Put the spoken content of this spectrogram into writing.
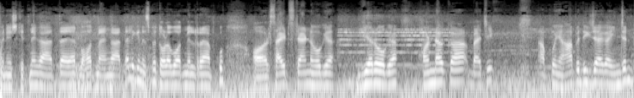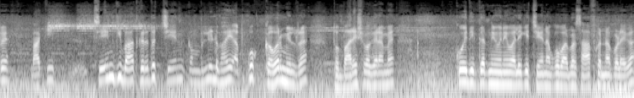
फिनिश कितने का आता है यार, बहुत महँगा आता है, लेकिन इसमें थोड़ा बहुत मिल रहा है आपको। और साइड स्टैंड हो गया गियर हो गया। होंडा का बैचिक आपको यहाँ पे दिख जाएगा इंजन पे। बाकी चेन की बात करें तो चेन कंप्लीट भाई आपको कवर मिल रहा है। तो बारिश वगैरह में कोई दिक्कत नहीं होने वाली कि चेन आपको बार बार साफ़ करना पड़ेगा।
